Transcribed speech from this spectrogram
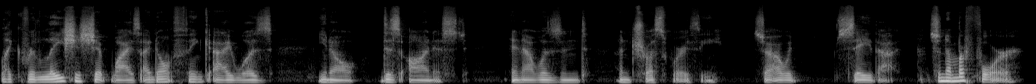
Like relationship wise, I don't think I was, you know, dishonest and I wasn't untrustworthy. So I would say that. So, number four,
